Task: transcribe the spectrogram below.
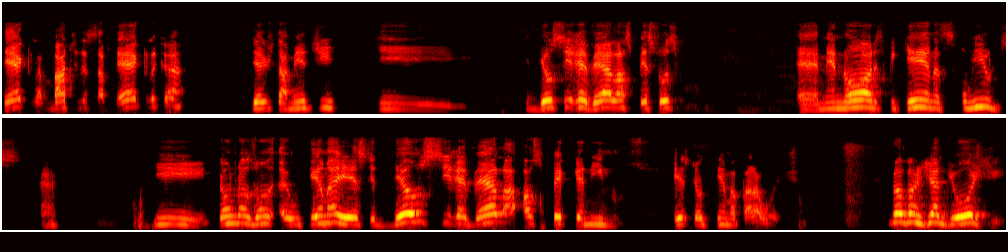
tecla, bate nessa tecla, justamente que, que Deus se revela às pessoas é, menores, pequenas, humildes. E, então, nós vamos, o tema é esse: Deus se revela aos pequeninos. Esse é o tema para hoje. No Evangelho de hoje,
